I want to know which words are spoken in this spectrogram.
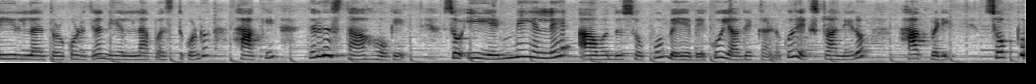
ನೀರೆಲ್ಲ ತೊಳ್ಕೊಂಡಿರ್ತೀರ, ನೀರೆಲ್ಲ ಬಸ್ದುಕೊಂಡು ಹಾಕಿ ತಿರುಗಿಸ್ತಾ ಹೋಗಿ. ಸೊ ಈ ಎಣ್ಣೆಯಲ್ಲೇ ಆ ಒಂದು ಸೊಪ್ಪು ಬೇಯಬೇಕು, ಯಾವುದೇ ಕಾರಣಕ್ಕೂ ಎಕ್ಸ್ಟ್ರಾ ನೀರು ಹಾಕಬೇಡಿ. ಸೊಪ್ಪು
